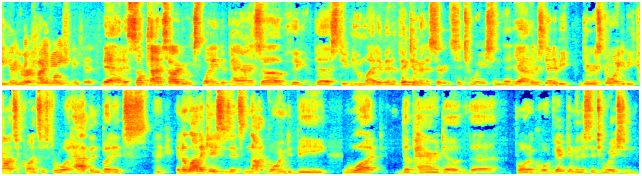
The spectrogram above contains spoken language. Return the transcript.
even your high functioning kid. Yeah, and it's sometimes hard to explain to parents of the, the student who might have been a victim in a certain situation that yeah, Yeah. there's going to be there's going to be consequences for what happened, but it's in a lot of cases it's not going to be what the parent of the quote unquote victim in a situation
